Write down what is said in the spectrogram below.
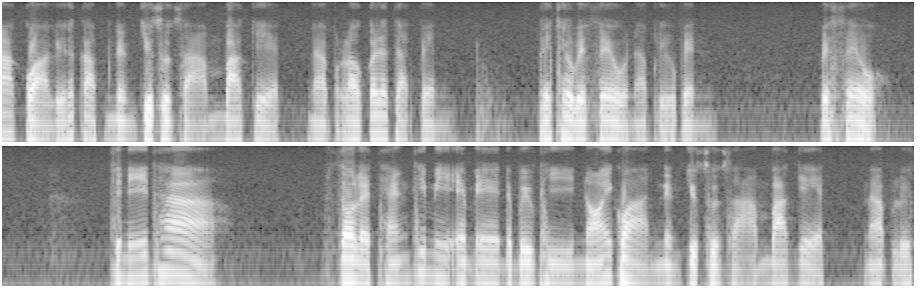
มากกว่าหรือเท่ากับ 1.03 bar gauge นะครับ เราก็จะจัดเป็น pressure vessel นะครับ หรือเป็น vessel ทีนี้ถ้า storage tank ที่มี MAWP น้อยกว่า 1.03 bar gauge นะครับหรือ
